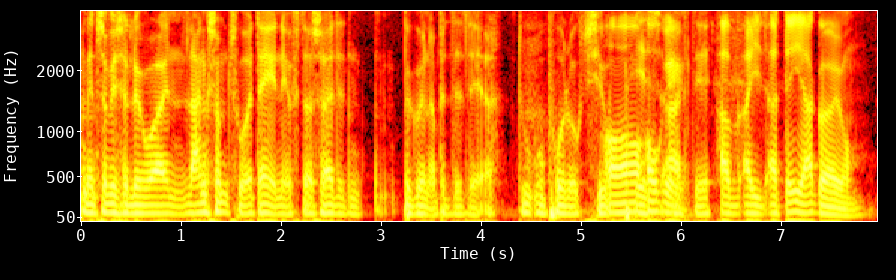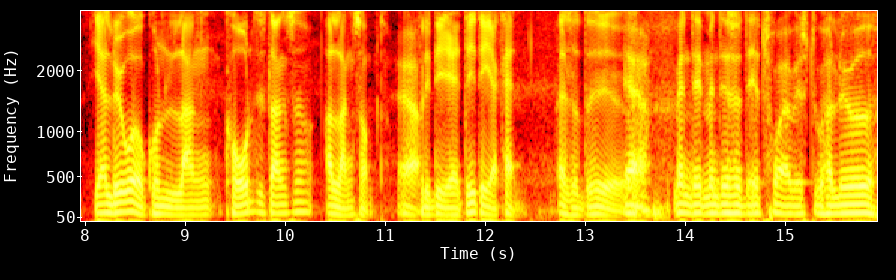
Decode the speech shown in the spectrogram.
men så hvis jeg løber en langsom tur dagen efter, så er det, den begynder på det der, du er uproduktiv, Åh, pis-agtig. Og, og, og det jeg gør jo, jeg løber jo kun lang, korte distancer og langsomt. Ja. Fordi det er, det er det, jeg kan. Altså, det, Ja, men det, men det er så det, tror jeg, hvis du har løbet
